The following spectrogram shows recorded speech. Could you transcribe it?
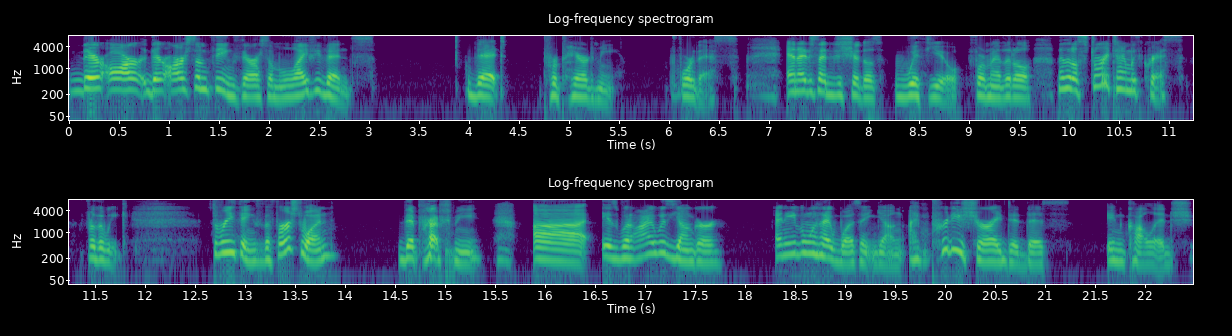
there are there are some things, there are some life events that prepared me for this. And I decided to share those with you for my little my little story time with Chris for the week three things. The first one that prepped me uh, is when I was younger, and even when I wasn't young, I'm pretty sure I did this in college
